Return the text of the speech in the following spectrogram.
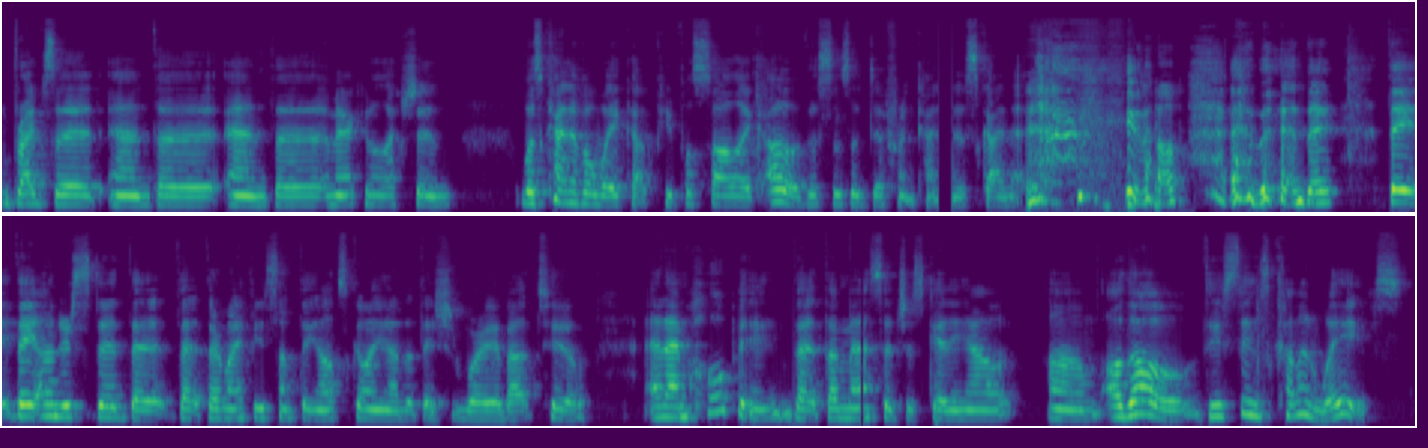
Brexit and the and the American election was kind of a wake up. People saw like, oh, this is a different kind of Skynet, you know, and they they they understood that that there might be something else going on that they should worry about too. And I'm hoping that the message is getting out. Um, although these things come in waves,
